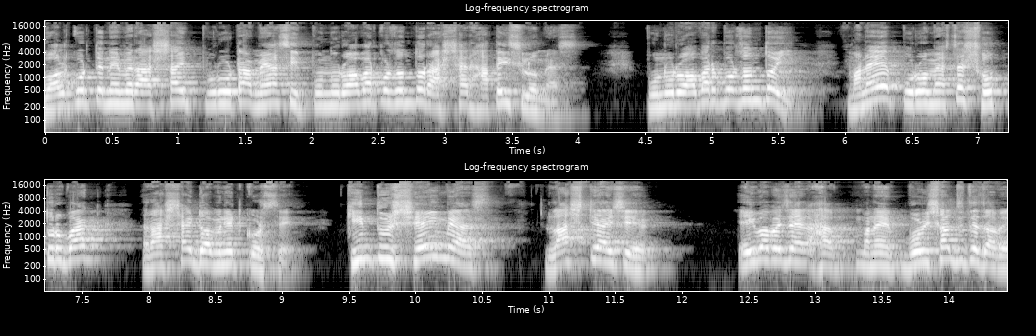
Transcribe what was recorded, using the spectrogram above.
বল করতে নেমে রাজশাহী পুরোটা ম্যাচই পনেরো ওভার পর্যন্ত রাজশাহীর হাতেই ছিল ম্যাচ। পনেরো ওভার পর্যন্তই মানে পুরো ম্যাচটা সত্তর ভাগ রাজশাহী ডমিনেট করছে। কিন্তু সেই ম্যাচ লাস্টে এসে এইভাবে যে মানে বরিশাল জিতে যাবে,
